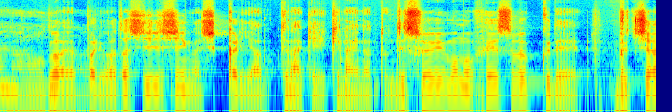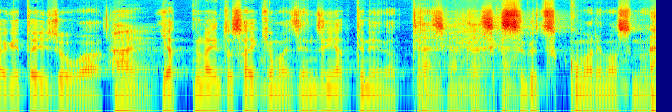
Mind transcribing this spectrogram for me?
あなるほど。はやっぱり私自身がしっかりやってなきゃいけないなと。でそういうものをフェイスブックでぶち上げた以上ははい。やってないと最近お前全然やってねえなっていう確かに確かに。すぐ突っ込まれますので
